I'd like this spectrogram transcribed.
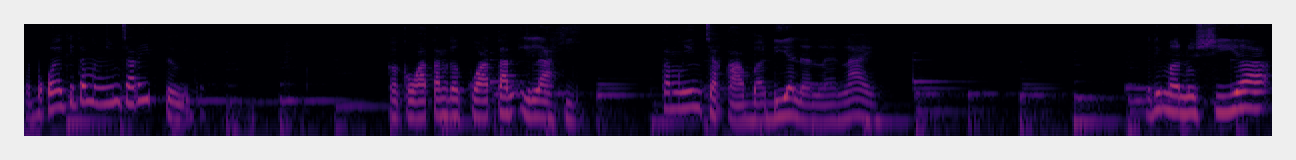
Ya pokoknya kita mengincar itu gitu. Kekuatan-kekuatan ilahi. Kita mengincar keabadian dan lain-lain. Jadi manusia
